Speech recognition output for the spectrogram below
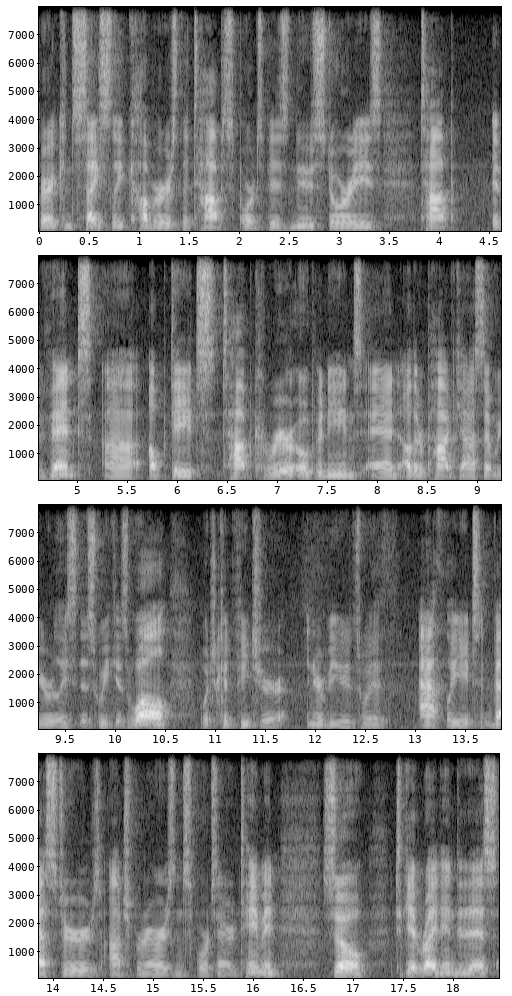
very concisely covers the top sports biz news stories, top event uh, updates, top career openings, and other podcasts that we release this week as well, which could feature interviews with athletes, investors, entrepreneurs, and sports entertainment. So, to get right into this,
